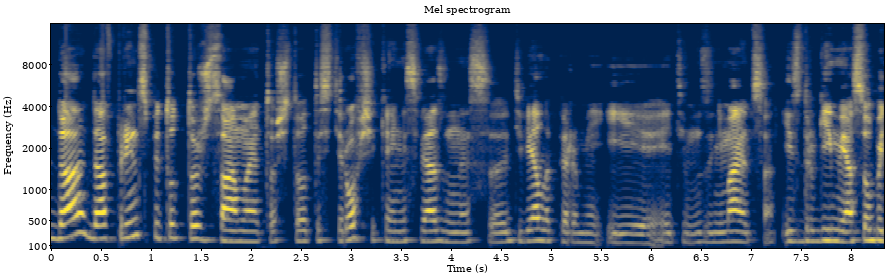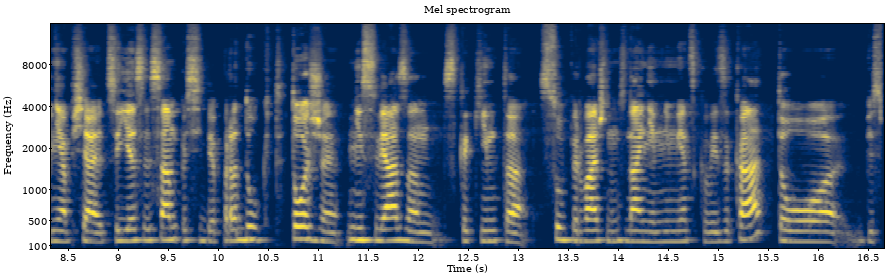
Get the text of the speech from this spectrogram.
Да, да, в принципе, тут то же самое, то, что тестировщики, они связаны с девелоперами и этим занимаются, и с другими особо не общаются. Если сам по себе продукт тоже не связан с каким-то супер важным знанием немецкого языка, то без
